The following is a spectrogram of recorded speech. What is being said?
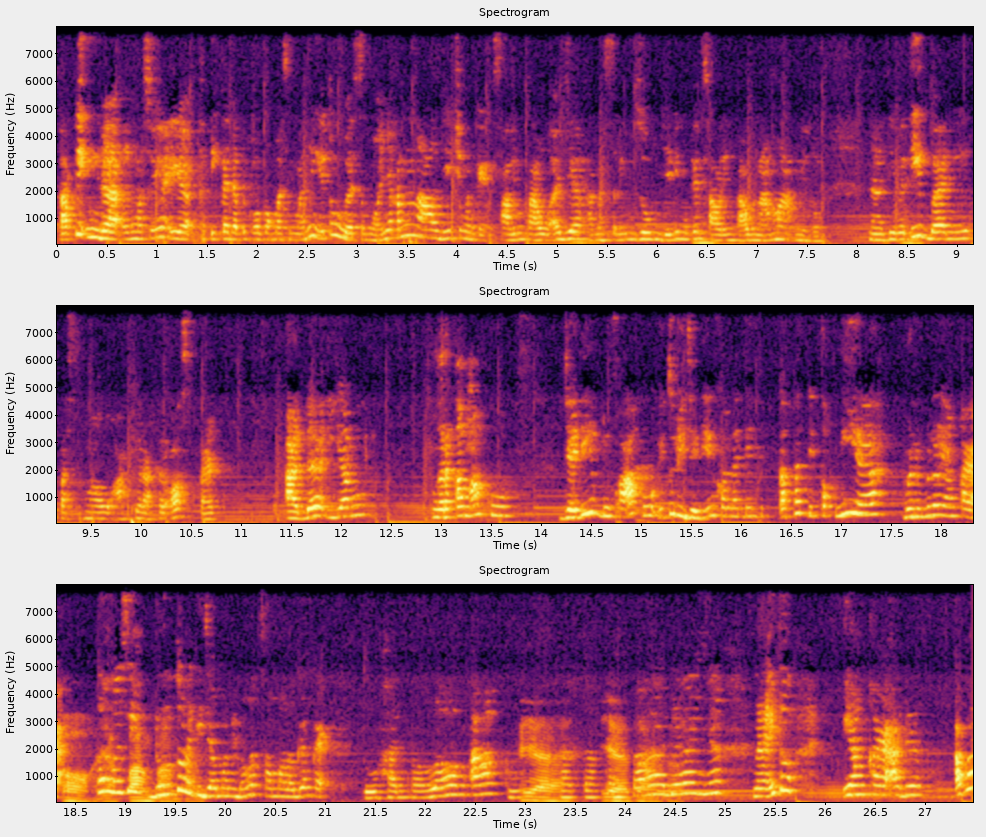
tapi enggak maksudnya ya ketika dapet kelompok masing-masing itu enggak semuanya kenal dia cuma kayak saling tahu aja karena sering zoom jadi mungkin saling tahu nama gitu nah tiba-tiba nih pas mau akhir-akhir ospek ada yang ngerekam aku jadi muka aku itu dijadiin konten apa tiktok dia bener-bener yang kayak Oh, tau ya, sih paham, dulu paham. tuh lagi zaman banget sama lagu yang kayak Tuhan tolong aku Iya. katakan Iya, tahu. padanya nah itu yang kayak ada apa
